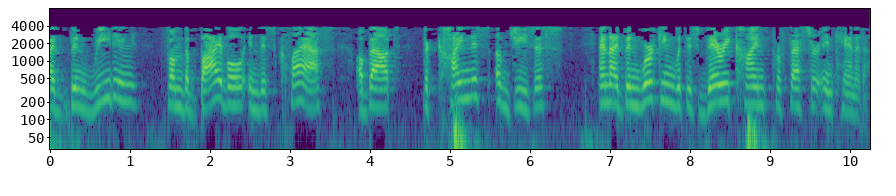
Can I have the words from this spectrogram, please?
I've been reading from the Bible in this class about the kindness of Jesus, and I've been working with this very kind professor in Canada.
